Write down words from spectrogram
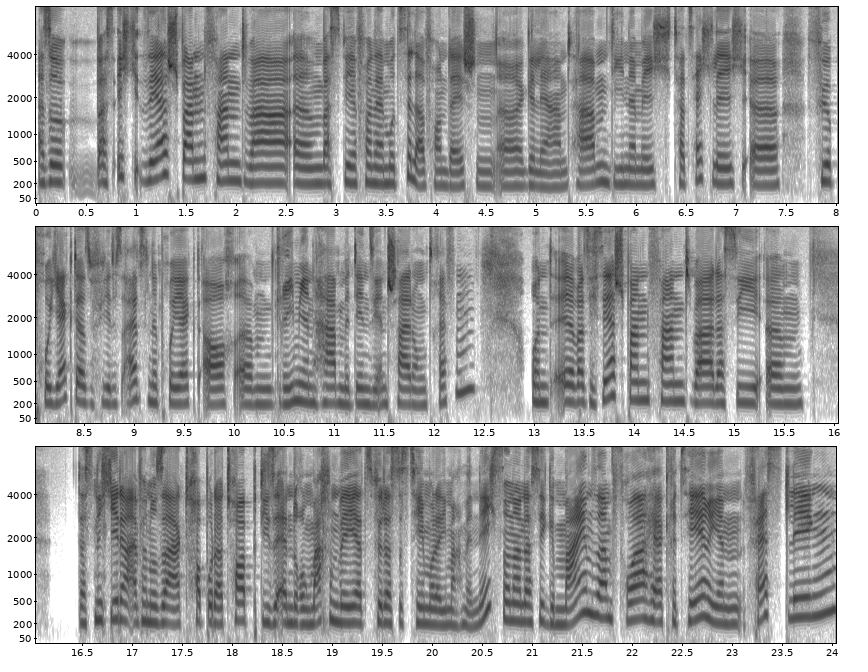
Also was ich sehr spannend fand, war, ähm, was wir von der Mozilla Foundation äh, gelernt haben, die nämlich tatsächlich äh, für Projekte, also für jedes einzelne Projekt auch ähm, Gremien haben, mit denen sie Entscheidungen treffen. Und äh, was ich sehr spannend fand, war, dass sie ähm, dass nicht jeder einfach nur sagt, hopp oder top, diese Änderung machen wir jetzt für das System oder die machen wir nicht, sondern dass sie gemeinsam vorher Kriterien festlegen,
